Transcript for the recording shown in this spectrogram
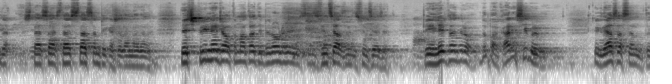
Da, stați, stați, stați, stați un pic așa, doamna Dana. Deci, prin lege, automat, toate birourile se disfințează, nu disfințează. Prin lege toate birou. După care, sigur, cred că de asta sunt uh,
